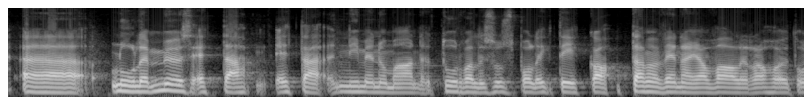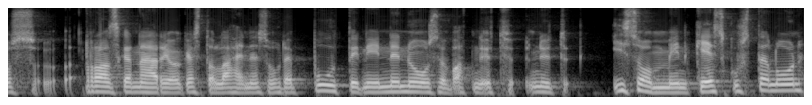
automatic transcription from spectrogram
Ö, luulen myös, että, että nimenomaan turvallisuuspolitiikka, tämä Venäjän vaalirahoitus, Ranskan äärioikeiston läheinen suhde Putiniin, ne nousevat nyt, nyt isommin keskusteluun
